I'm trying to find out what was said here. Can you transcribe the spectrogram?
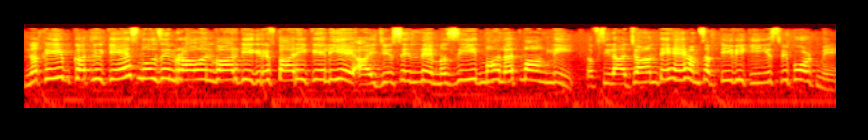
نقیب قتل کیس ملزم راؤ انوار کی گرفتاری کے لیے آئی جی سندھ نے مزید مہلت مانگ لی۔ تفصیلات جانتے ہیں ہم سب ٹی وی کی اس رپورٹ میں۔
